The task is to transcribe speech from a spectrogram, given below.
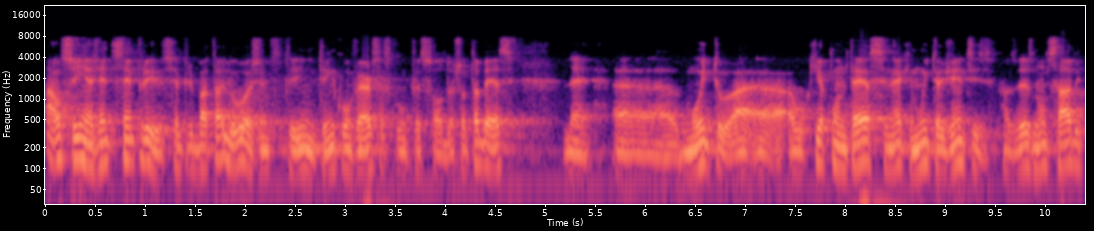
Ah, sim, a gente sempre, sempre batalhou, a gente tem, tem conversas com o pessoal da JBS, né? Uh, muito uh, o que acontece, né? Que muita gente às vezes não sabe.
